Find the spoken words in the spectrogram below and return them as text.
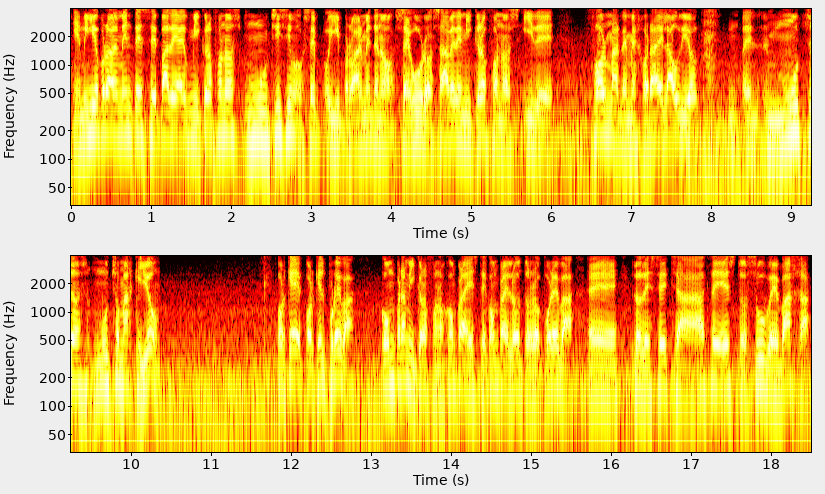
Emilio probablemente sepa de micrófonos muchísimo, y probablemente no, seguro, sabe de micrófonos y de formas de mejorar el audio muchos, mucho más que yo. ¿Por qué? Porque él prueba compra micrófonos, compra este, compra el otro, lo prueba, eh, lo desecha, hace esto, sube, baja,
